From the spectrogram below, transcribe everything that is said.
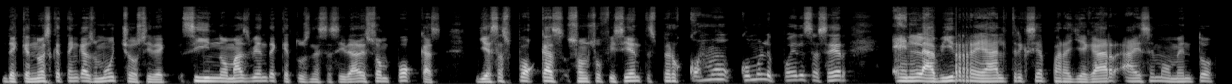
de que no es que tengas muchos, y de, sino más bien de que tus necesidades son pocas y esas pocas son suficientes, pero ¿cómo, cómo le puedes hacer en la vida real, Trixia, para llegar a ese momento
